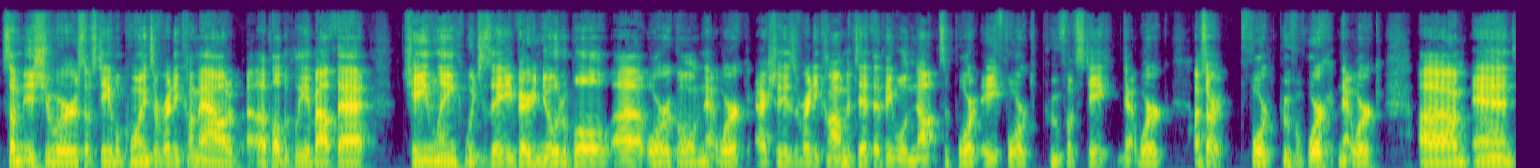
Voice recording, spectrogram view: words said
some issuers of stablecoins have already come out uh, publicly about that. Chainlink, which is a very notable uh, Oracle network, actually has already commented that they will not support a forked proof of stake network. I'm sorry, forked proof of work network. Um, and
